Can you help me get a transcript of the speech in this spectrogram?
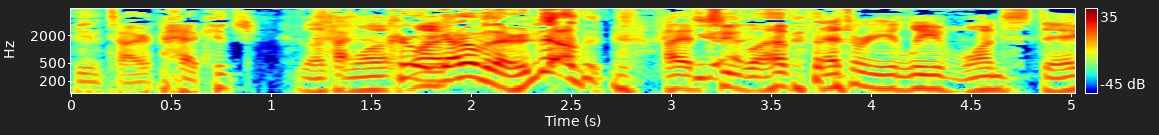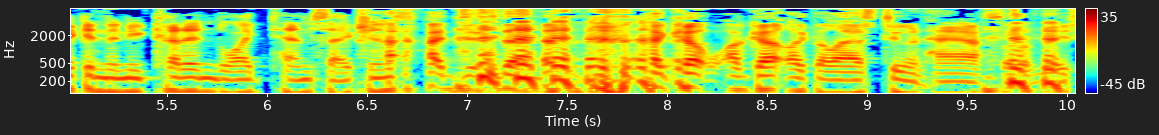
the entire package. That's one- Kurt, one- we got over there. Nothing. I had two left. That's where you leave one stick and then you cut it into like ten sections. I did that. I cut. I cut like the last two in half, so I made,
